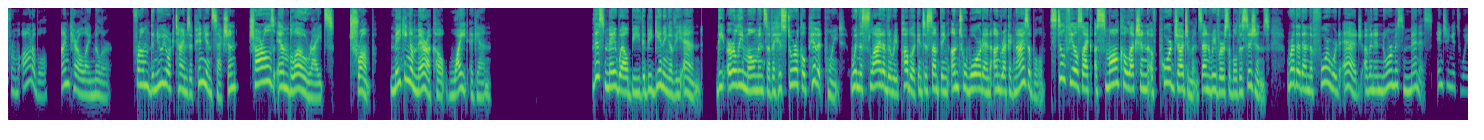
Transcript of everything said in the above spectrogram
From Audible, I'm Caroline Miller. From the New York Times opinion section, Charles M. Blow writes Trump, making America white again. This may well be the beginning of the end, the early moments of a historical pivot point when the slide of the Republic into something untoward and unrecognizable still feels like a small collection of poor judgments and reversible decisions, rather than the forward edge of an enormous menace inching its way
